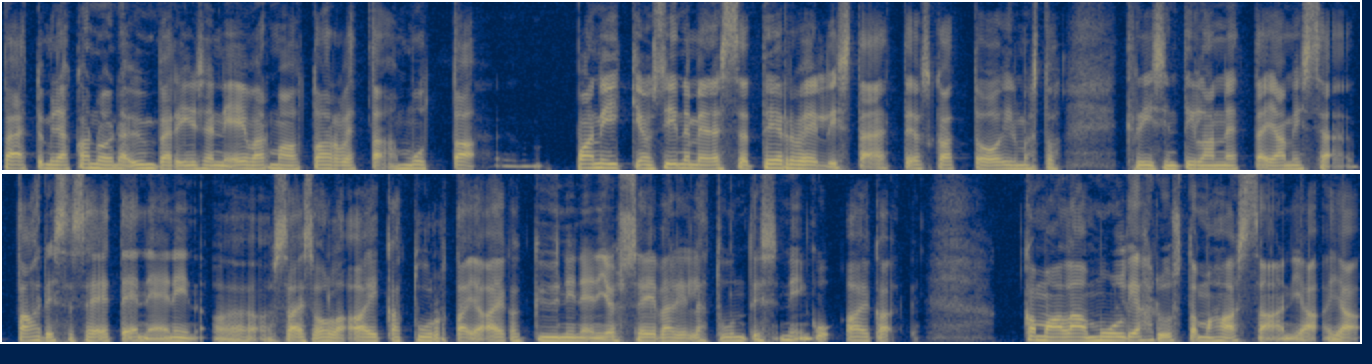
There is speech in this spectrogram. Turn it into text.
päättöminä kanoina ympäriinsä, niin ei varmaan ole tarvetta, mutta paniikki on siinä mielessä terveellistä, että jos katsoo ilmastokriisin tilannetta ja missä tahdissa se etenee, niin saisi olla aika turta ja aika kyyninen, jos se ei välillä tuntisi niin kuin aika kamalaa muljahdusta mahassaan ja, ja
